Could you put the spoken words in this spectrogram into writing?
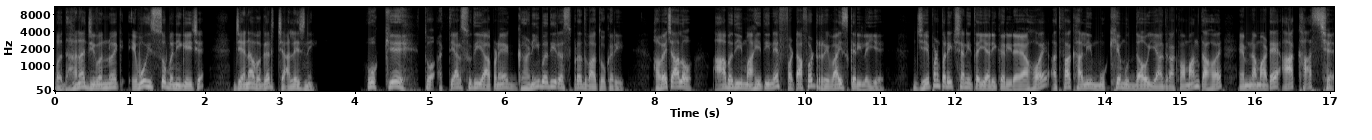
બધાના જીવનનો એક એવો હિસ્સો બની ગઈ છે, જેના વગર ચાલે જ નહીં. ઓકે, તો અત્યાર સુધી આપણે ઘણી બધી રસપ્રદ વાતો કરી. હવે ચાલો આ બધી માહિતીને ફટાફટ રિવાઇઝ કરી લઈએ. જે પણ પરીક્ષાની તૈયારી કરી રહ્યા હોય અથવા ખાલી મુખ્ય મુદ્દાઓ યાદ રાખવા માંગતા હોય, એમના માટે આ ખાસ છે.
